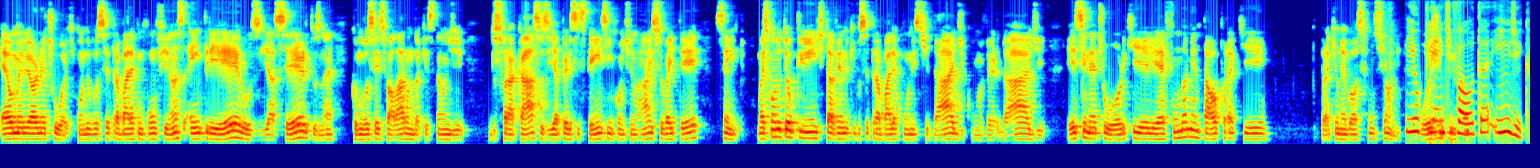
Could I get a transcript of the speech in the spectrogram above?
é o melhor network. Quando você trabalha com confiança entre erros e acertos, né? Como vocês falaram da questão de dos fracassos e a persistência em continuar, isso vai ter sempre. Mas quando o teu cliente está vendo que você trabalha com honestidade, com verdade, esse network ele é fundamental para que para que o negócio funcione. E o Hoje, cliente então, volta e indica,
